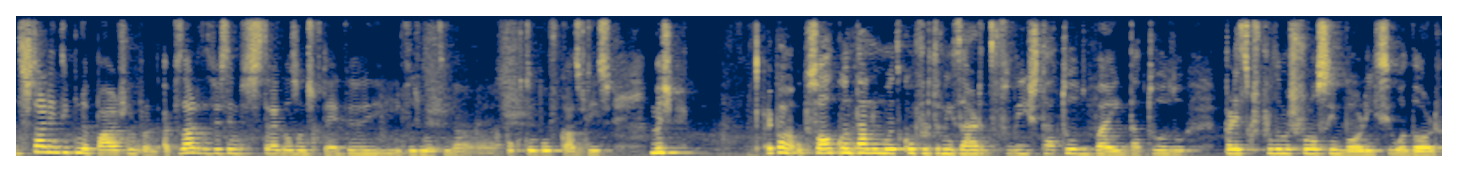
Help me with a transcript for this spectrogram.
de estarem tipo na paz, pronto. apesar de haver sempre struggles na discoteca, e infelizmente há, há pouco tempo houve casos disso, mas epá, o pessoal, quando está numa de confraternizar, de feliz, está todo bem, está todo. Parece que os problemas foram-se embora, e isso eu adoro.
